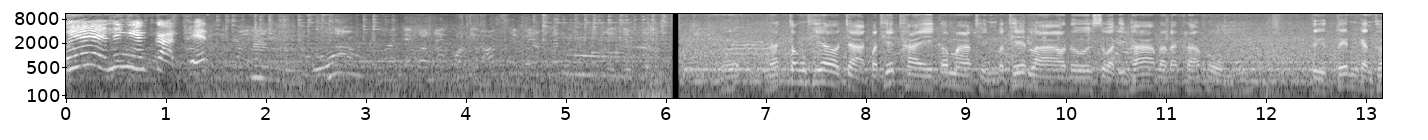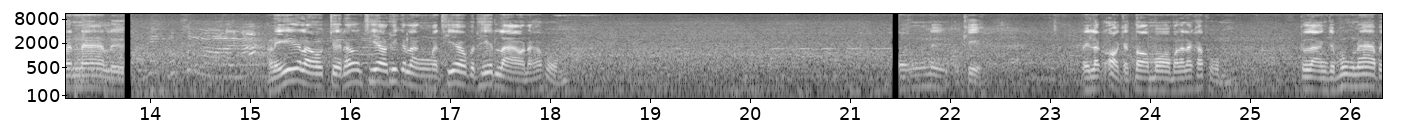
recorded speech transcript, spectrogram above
นี่นี่ไงกาดเพชร นัก ท่องเที่ยวจากประเทศไทยก็มาถึงประเทศลาวโดยสวัสดิภาพแล้วนะครับผมตื่นเต้นกันทั่วหน้าเลยอันนี้เราเจอนักท่องเที่ยวที่กำลังมาเที่ยวประเทศลาวนะครับผมหนึ่งโอเคไปแล้วก็ออกจากตอมอมาแล้วนะครับผมกำลังจะมุ่งหน้าไป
